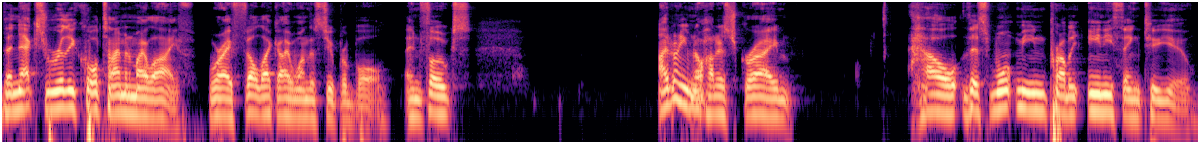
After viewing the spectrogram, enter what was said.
the next really cool time in my life where I felt like I won the Super Bowl. And folks, I don't even know how to describe how this won't mean probably anything to you,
